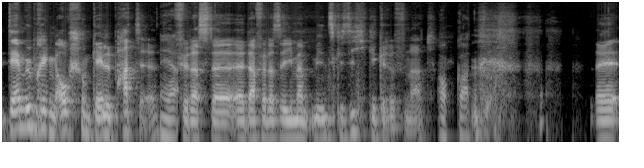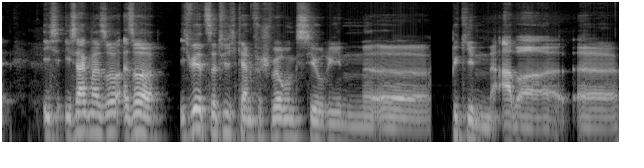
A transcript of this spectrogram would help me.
der im Übrigen auch schon gelb hatte, ja. für das der, äh, dafür, dass er jemandem ins Gesicht gegriffen hat. Oh Gott. äh, ich, ich sag mal so, also ich will jetzt natürlich keine Verschwörungstheorien äh, beginnen, aber äh,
